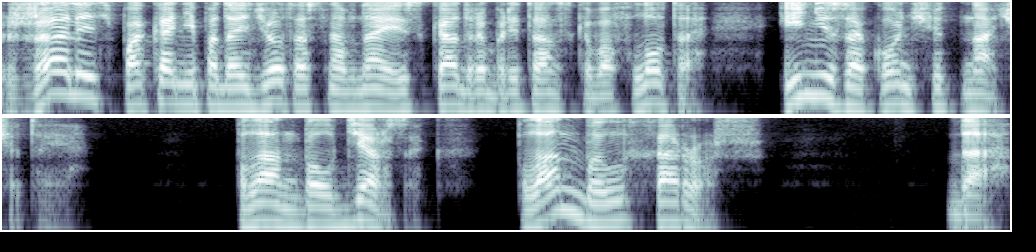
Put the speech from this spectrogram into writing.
Жалить, пока не подойдет основная эскадра британского флота и не закончит начатое. План был дерзок, план был хорош. Да,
